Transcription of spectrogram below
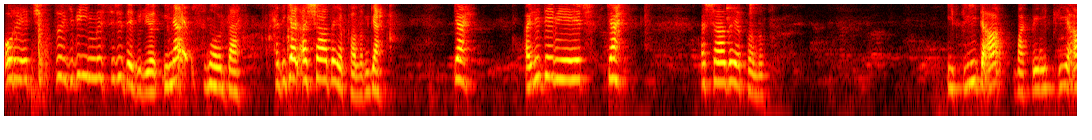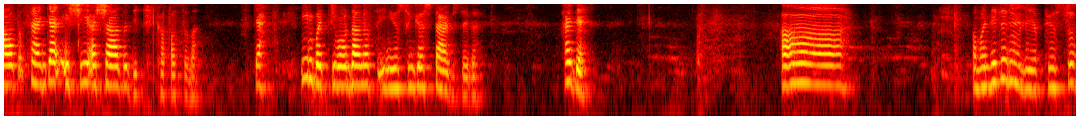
oraya çıktığı gibi inmesini de biliyor. İner misin orada? Hadi gel aşağıda yapalım gel. Gel. Ali Demir gel. Aşağıda yapalım. İpliği de al. Bak ben ipliği aldım. Sen gel eşeği aşağıda dik kafasına. Gel. İn bakayım oradan nasıl iniyorsun göster bize bir. Hadi. Aa. Ama neden öyle yapıyorsun?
